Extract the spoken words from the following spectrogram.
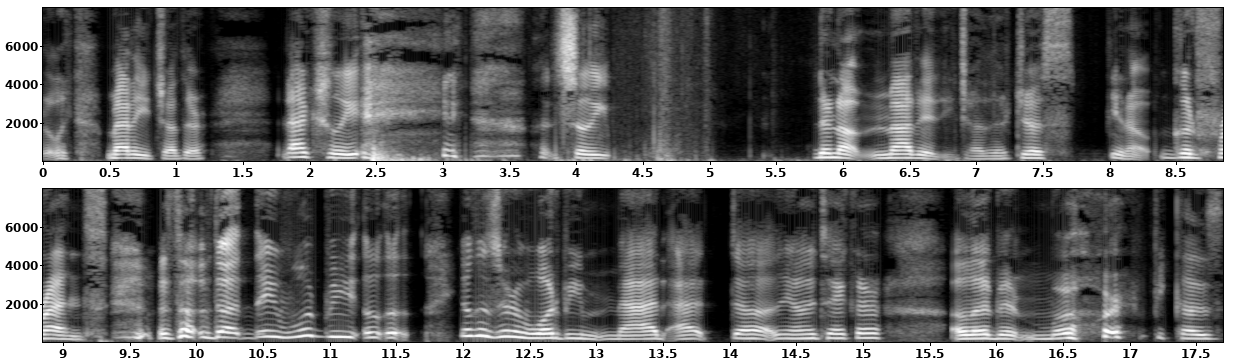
like mad at each other. And actually actually they're not mad at each other just you know, good friends. But so, that they would be, uh, uh Yokozuna would be mad at uh, the Undertaker a little bit more because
